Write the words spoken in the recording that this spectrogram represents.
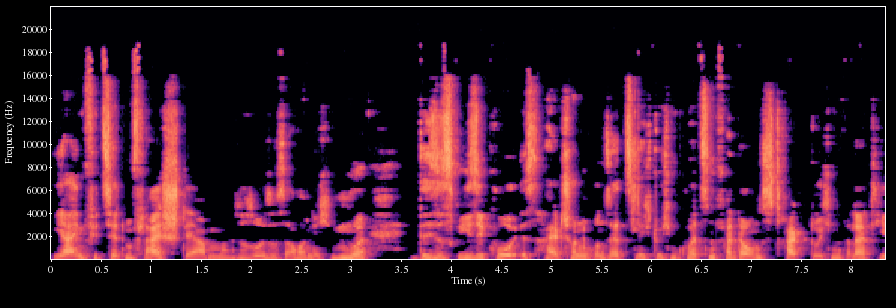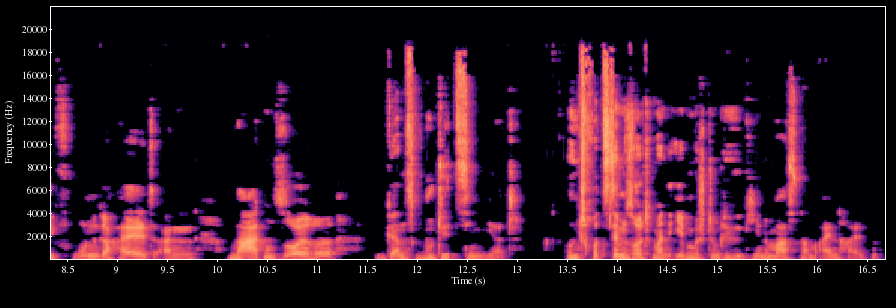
ja infiziertem Fleisch sterben. Also so ist es auch nicht. Nur dieses Risiko ist halt schon grundsätzlich durch einen kurzen Verdauungstrakt, durch einen relativ hohen Gehalt an Magensäure ganz gut dezimiert. Und trotzdem sollte man eben bestimmte Hygienemaßnahmen einhalten.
